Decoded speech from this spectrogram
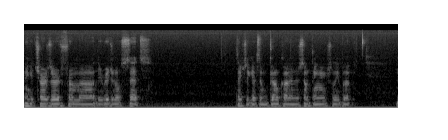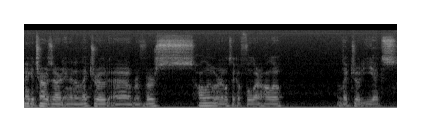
Mega Charizard from uh, the original set. It's actually got some gunk on it or something actually, but Mega Charizard and an Electrode uh, reverse holo, or it looks like a full art holo. Electrode EX.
